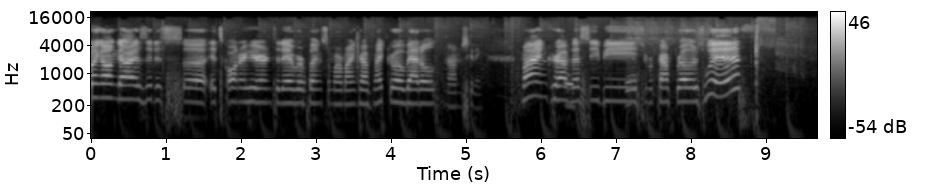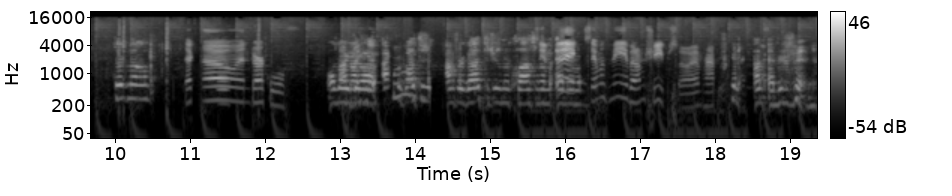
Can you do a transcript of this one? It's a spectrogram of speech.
going on, guys? It is uh, it's Connor here, and today we're playing some more Minecraft Micro Battles. No, I'm just kidding. Minecraft SCB Supercraft Brothers with Techno. Techno and Dark Wolf. Oh my I'm god. I forgot to I forgot to choose my class and Same I'm thing. Enderman. Same with me, but I'm cheap, so I'm happy. I'm Enderman.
